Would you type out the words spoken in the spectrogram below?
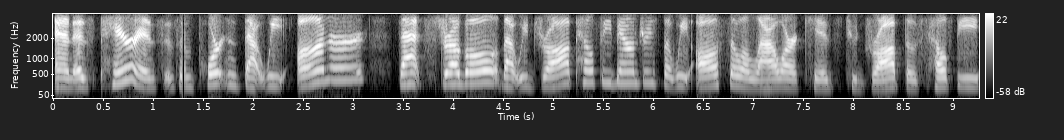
And as parents, it's important that we honor that struggle, that we draw up healthy boundaries, but we also allow our kids to draw up those healthy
